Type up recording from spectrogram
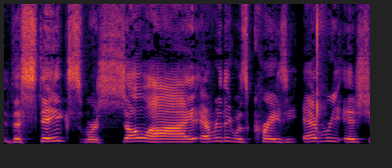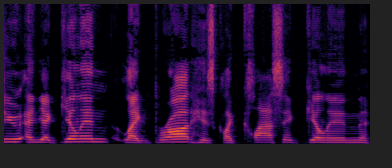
The stakes were so high, everything was crazy, every issue, and yet Gillen like brought his like classic Gillen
